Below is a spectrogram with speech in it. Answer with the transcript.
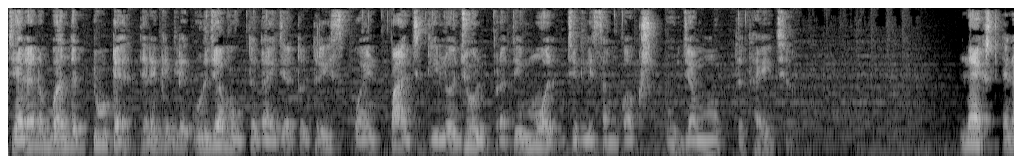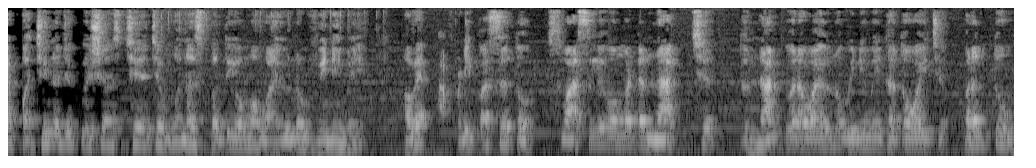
જ્યારે એનો બંધ તૂટે ત્યારે કેટલી ઊર્જા મુક્ત થાય છે? તો ત્રીસ પોઈન્ટ પાંચ કિલો જૂલ પ્રતિ મોલ જેટલી સમકક્ષ ઊર્જા મુક્ત થાય છે. નેક્સ્ટ એના પછીનો જે ક્વેશ્ચન છે, જે વનસ્પતિઓમાં વાયુનો વિનિમય. હવે આપણી પાસે તો શ્વાસ લેવા માટે નાક છે, તો નાક દ્વારા વાયુનો વિનિમય થતો હોય છે, પરંતુ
